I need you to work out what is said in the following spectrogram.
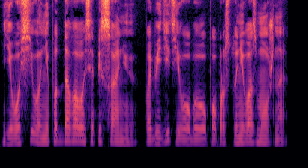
Его сила не поддавалась описанию, победить его было попросту невозможно.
